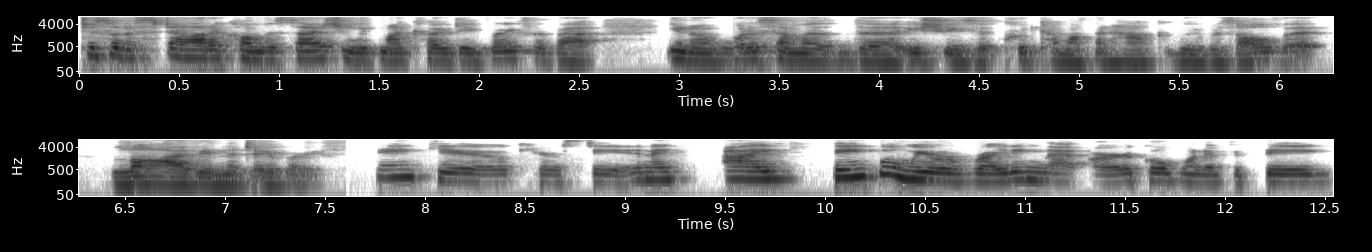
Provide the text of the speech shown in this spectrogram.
to sort of start a conversation with my co-debriefer about, you know, what are some of the issues that could come up and how could we resolve it live in the debrief. Thank you, Kirsty. And I, I think when we were writing that article, one of the big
